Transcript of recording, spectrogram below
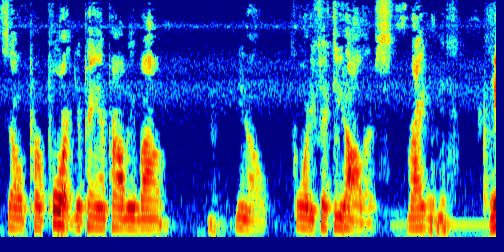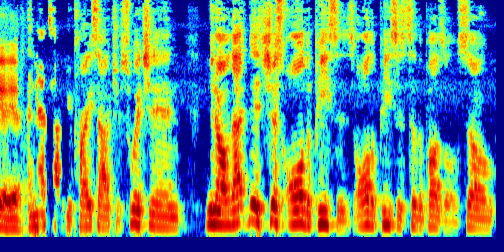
So per port, you're paying probably about you know 40 50 dollars, right? Yeah, yeah. And that's how you price out your switching. You know that it's just all the pieces, all the pieces to the puzzle. So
